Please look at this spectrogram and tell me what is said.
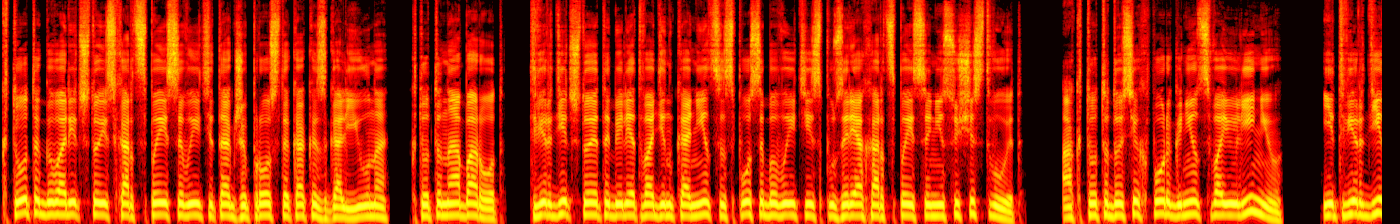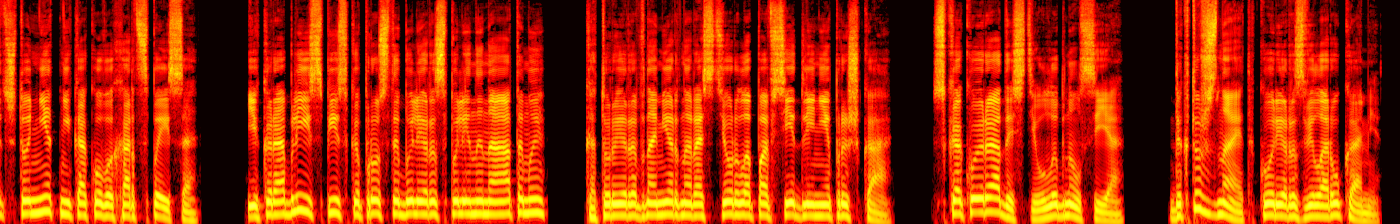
Кто-то говорит, что из хардспейса выйти так же просто, как из гальюна, кто-то наоборот, твердит, что это билет в один конец и способа выйти из пузыря хардспейса не существует. А кто-то до сих пор гнет свою линию и твердит, что нет никакого хардспейса. И корабли из списка просто были распылены на атомы, которые равномерно растерло по всей длине прыжка. «С какой радости!» – улыбнулся я. «Да кто ж знает», – Кори развела руками.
